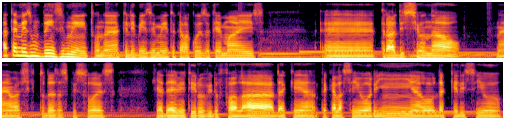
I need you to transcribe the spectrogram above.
até mesmo o benzimento, né? Aquele benzimento, aquela coisa que é mais é, tradicional, né? Eu acho que todas as pessoas já devem ter ouvido falar daquela, daquela senhorinha ou daquele senhor,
